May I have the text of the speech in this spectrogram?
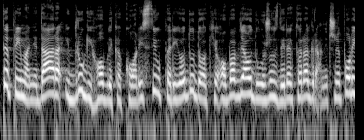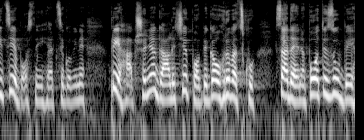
te primanje dara i drugih oblika koristi u periodu dok je obavljao dužnost direktora granične policije Bosne i Hercegovine. Prije hapšenja Galić je pobjegao u Hrvatsku. Sada je na potezu BiH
